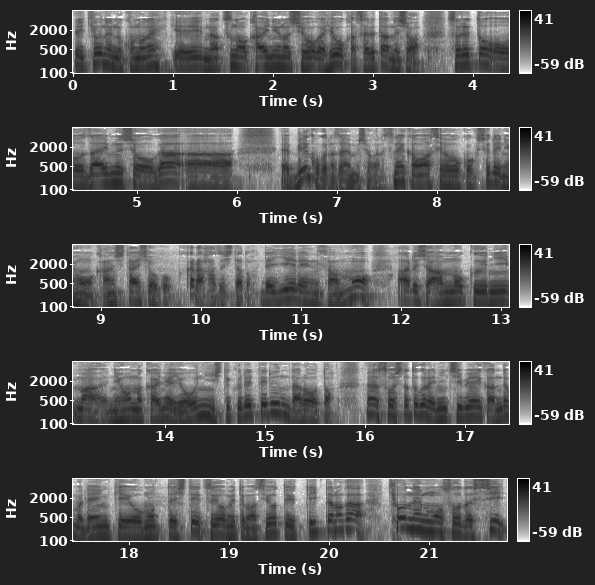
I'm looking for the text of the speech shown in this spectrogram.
え去年のこのね、え夏の介入の手法が評価されたんでしょう。それと、財務省が、あ米国の財務省がですね、為替報告書で日本を監視対象国から外したと。で、イエレンさんも、ある種暗黙に、まあ、日本の介入は容認してくれてるんだろうと。そうしたところで日米間でも連携をもってして強めてますよと言っていったのが、去年もそうですし、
